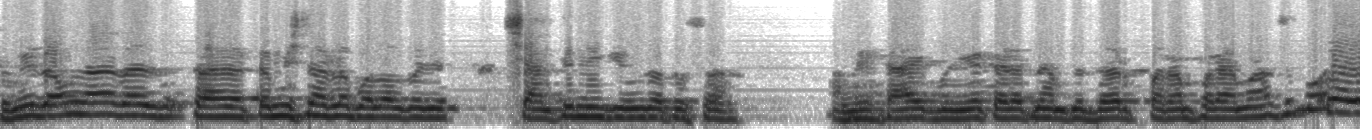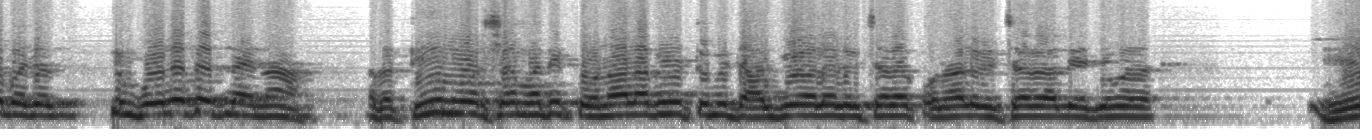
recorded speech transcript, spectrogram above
तुम्ही जाऊन ना कमिशनरला बोलायला पाहिजे. शांतीने घेऊन जातो सर. आम्ही काय हे करत नाही. आमचं दर परंपरा आहे. मग असं बोलायला पाहिजे. तुम्ही बोलतच नाही ना. आता तीन वर्षामध्ये कोणाला बी तुम्ही डालबीवाल्याला विचारा कोणाला विचारायला यजमान हे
